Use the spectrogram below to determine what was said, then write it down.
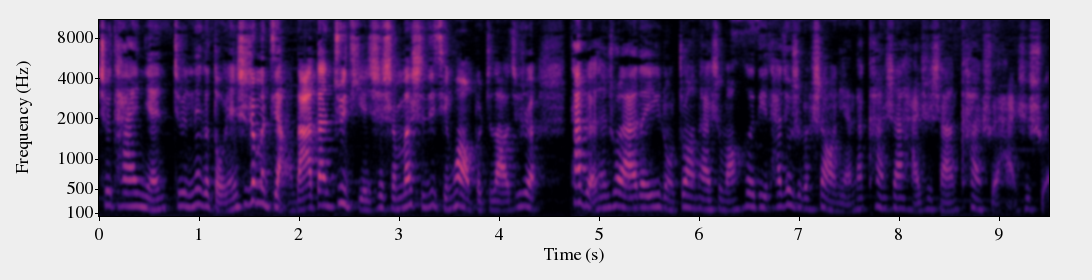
就他还年，就是那个抖音是这么讲的，但具体是什么实际情况我不知道。就是他表现出来的一种状态是，王鹤棣他就是个少年，他看山还是山，看水还是水，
